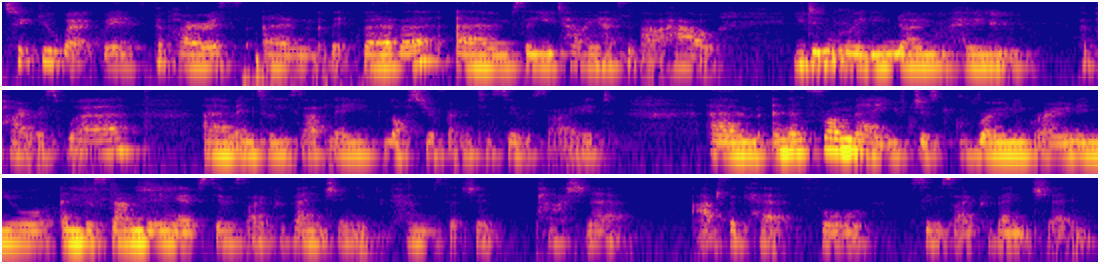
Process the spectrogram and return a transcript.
took your work with Papyrus um, a bit further. Um, so you telling us about how you didn't really know who Papyrus were um, until you sadly lost your friend to suicide. Um, and then from there, you've just grown and grown in your understanding of suicide prevention. You've become such a passionate advocate for suicide prevention.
